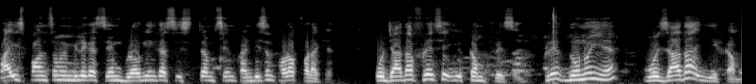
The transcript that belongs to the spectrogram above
बाईस पाँच सौ में मिलेगा। सेम ब्लॉगिंग का सिस्टम सेम कंडीशन थोड़ा फ़र्क है। वो ज़्यादा फ्रेश है ये कम फ्रेश है। फ्रेश दोनों ही है वो ज़्यादा ये कम।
